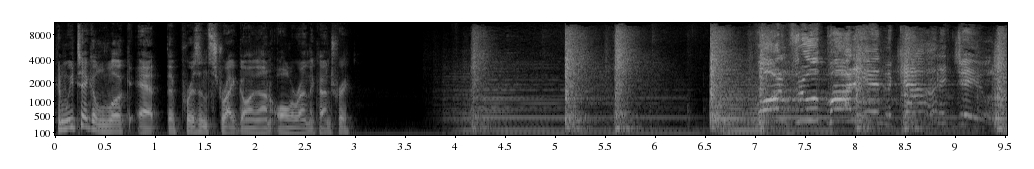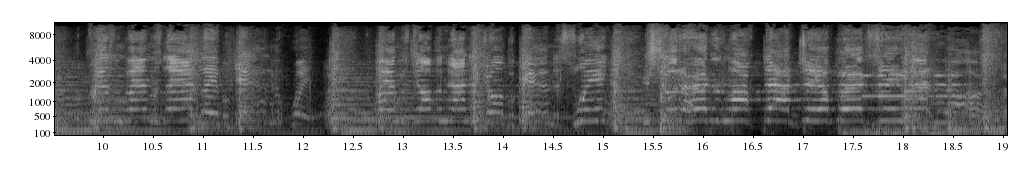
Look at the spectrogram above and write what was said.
Can we take a look at the prison strike going on all around the country? Jumping and the drum began to swing. You should have heard the knocked out jailbird sing that rock.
